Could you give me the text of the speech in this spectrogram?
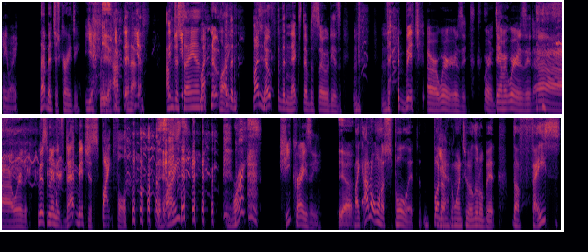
Anyway, That bitch is crazy. yeah, Yeah. I'm, and I, Yeah. I'm just Yeah, saying, my note like, for the my note for the next episode is that bitch or where is it where damn it where is it ah where is it miss minutes that bitch is spiteful Right? right? she crazy yeah. Like, I don't want to spoil it, but Yeah. I'm going to a little bit. The face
